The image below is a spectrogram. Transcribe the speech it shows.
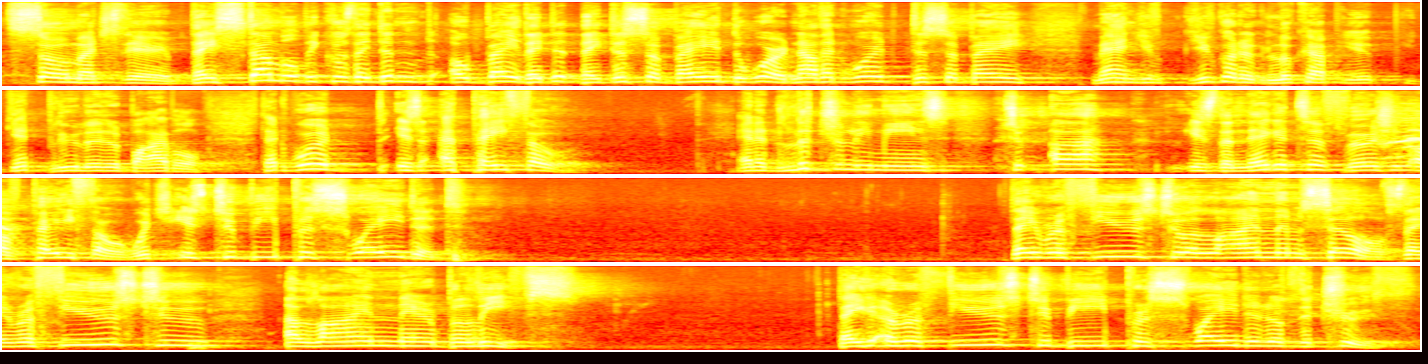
so much there. They stumble because they didn't obey. They, did, they disobeyed the word. Now, that word disobey, man, you've, you've got to look up, you, get Blue Letter Bible. That word is apatho. And it literally means to uh is the negative version of patho, which is to be persuaded. They refuse to align themselves. They refuse to align their beliefs. They refuse to be persuaded of the truth.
